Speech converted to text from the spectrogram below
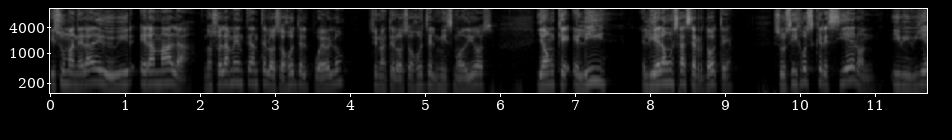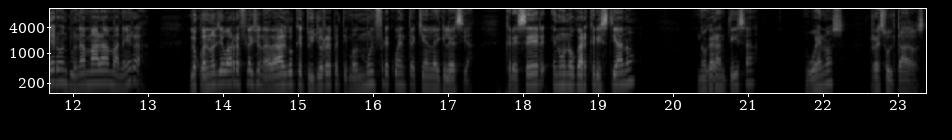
Y su manera de vivir era mala, no solamente ante los ojos del pueblo, sino ante los ojos del mismo Dios. Y aunque Elí, Elí era un sacerdote, sus hijos crecieron y vivieron de una mala manera, lo cual nos lleva a reflexionar a algo que tú y yo repetimos muy frecuente aquí en la iglesia. Crecer en un hogar cristiano no garantiza buenos resultados.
